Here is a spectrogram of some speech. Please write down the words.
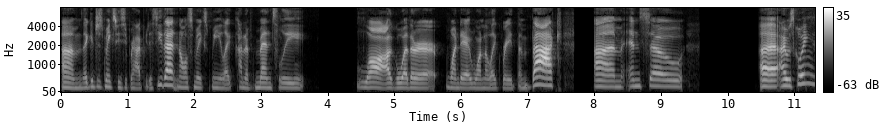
Um like it just makes me super happy to see that and also makes me like kind of mentally log whether one day I want to like rate them back. Um and so uh I was going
